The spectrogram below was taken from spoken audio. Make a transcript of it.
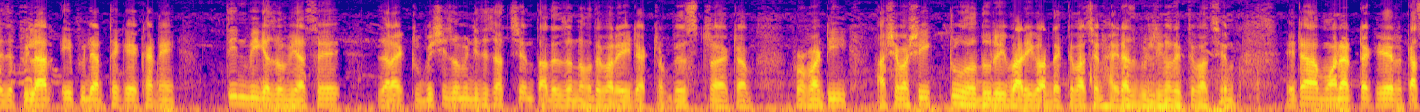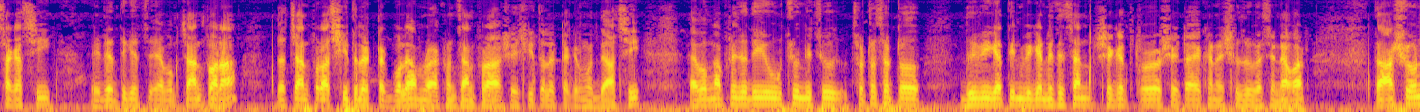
এই যে পিলার এই পিলার থেকে এখানে তিন বিঘা জমি আছে। যারা একটু বেশি জমি নিতে চাচ্ছেন, তাদের জন্য হতে পারে এটা একটা বেস্ট একটা প্রপার্টি আশেপাশে একটু দূরেই বাড়িঘর দেখতে পাচ্ছেন হাইরাজ বিল্ডিংও দেখতে পাচ্ছেন। এটা ময়নারটাকের কাছাকাছি। এটার দিকে এবং চানপাড়া যা চানপাড়া শীতলের টাক বলে আমরা এখন চানপাড়া সেই শীতলের টাকের মধ্যে আছি। এবং আপনি যদি উঁচু নিচু ছোট ছোট দুই বিঘা, তিন বিঘা নিতে চান, সেক্ষেত্রেও সেটা এখানে সুযোগ আছে নেওয়ার। তা আসুন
